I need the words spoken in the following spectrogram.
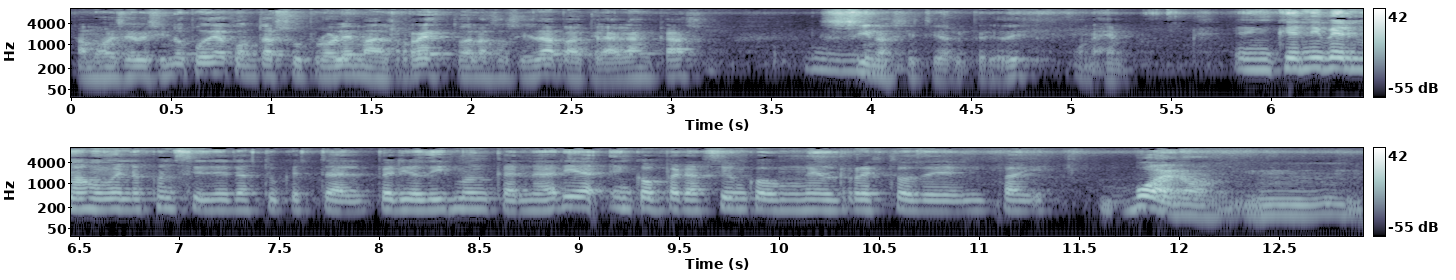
a lo mejor ese vecino podía contar su problema al resto de la sociedad para que le hagan caso, si no existiera el periodista, un ejemplo. ¿En qué nivel más o menos consideras tú que está el periodismo en Canarias en comparación con el resto del país? Bueno, mm,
